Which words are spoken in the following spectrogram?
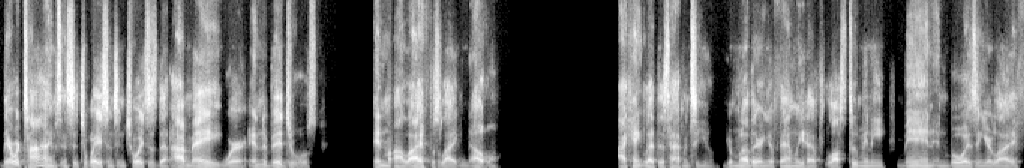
There were times and situations and choices that I made where individuals in my life was like, no, I can't let this happen to you. Your mother and your family have lost too many men and boys in your life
